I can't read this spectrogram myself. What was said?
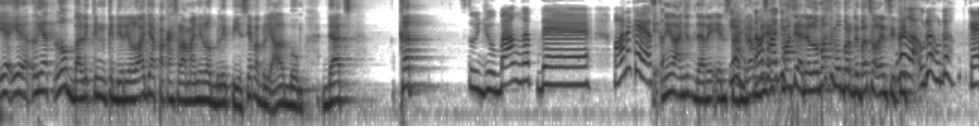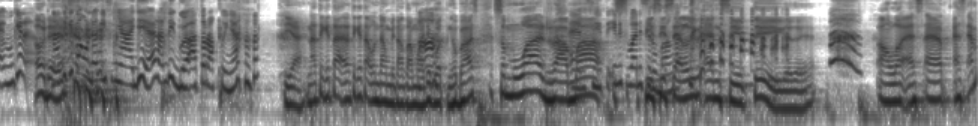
Ya ya lihat lo balikin ke diri lo aja apakah selama ini lo beli PC apa beli album. That's cut. Setuju banget deh makanya kayak Ini lanjut dari Instagram Iya, langsung deh. aja. Masih ada lo masih mau berdebat soal NCT. Enggak enggak udah udah kayak mungkin Oh, udah nanti ya? kita undang Ivnya aja ya nanti gue atur waktunya Iya, nanti kita nanti kita undang bintang tamu aja buat ngebahas semua drama NCT. Ini semua ini PC banget. selling NCT gitu ya. Allah SM SM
